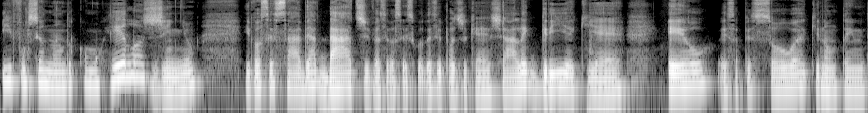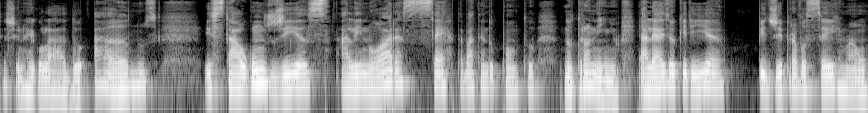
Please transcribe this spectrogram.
e funcionando como reloginho. E você sabe a dádiva, se você escuta esse podcast, a alegria que é eu, essa pessoa que não tem o intestino regulado há anos, está alguns dias ali no hora certa batendo ponto no troninho. Aliás, eu queria pedir para você, irmão,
